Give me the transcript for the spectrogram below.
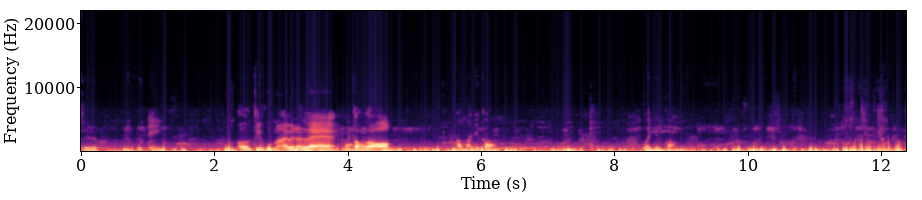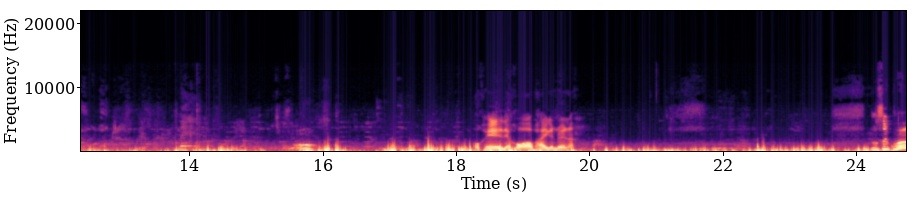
เจ็บเดี๋ยวขุดเอง เอาที่ขุดไม้ไปนั่นแหละเอาในกล่องไม่ต้องหรอก เอามาในกล่องกดในกล่องโอ เคเดี๋ยวขออภัยกันด้วยนะ รู้สึกว่า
